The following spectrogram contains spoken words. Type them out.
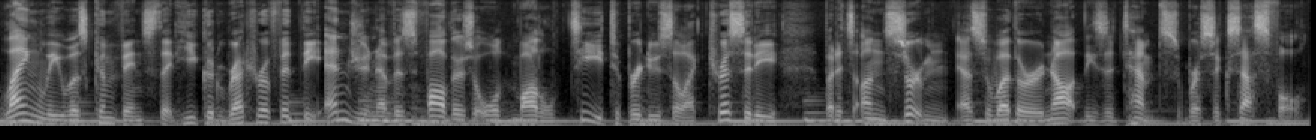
Langley was convinced that he could retrofit the engine of his father's old Model T to produce electricity, but it's uncertain as to whether or not these attempts were successful.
